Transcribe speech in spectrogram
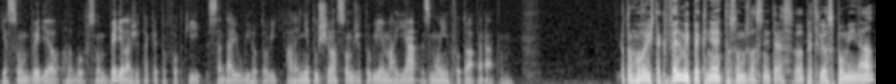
ja som vedel, alebo som vedela, že takéto fotky sa dajú vyhotoviť, ale netušila som, že to viem aj ja s mojím fotoaparátom. O tom hovoríš tak veľmi pekne, to som už vlastne teraz e, pred chvíľou spomínal,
